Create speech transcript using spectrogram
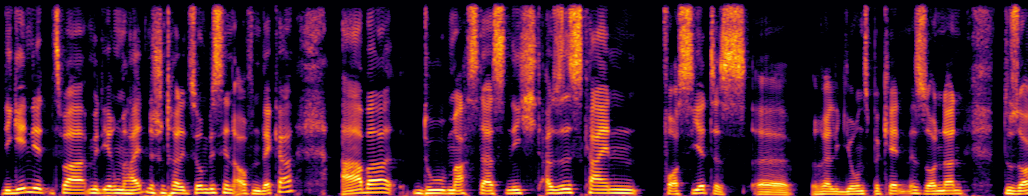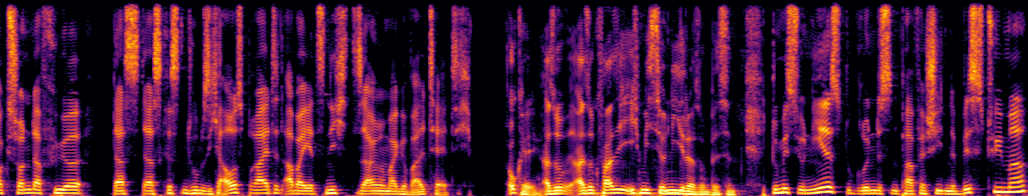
Die gehen dir zwar mit ihrem heidnischen Tradition ein bisschen auf den Wecker, aber du machst das nicht, also es ist kein forciertes äh, Religionsbekenntnis, sondern du sorgst schon dafür, dass das Christentum sich ausbreitet, aber jetzt nicht, sagen wir mal, gewalttätig. Okay, also, also quasi ich missioniere so ein bisschen. Du missionierst, du gründest ein paar verschiedene Bistümer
